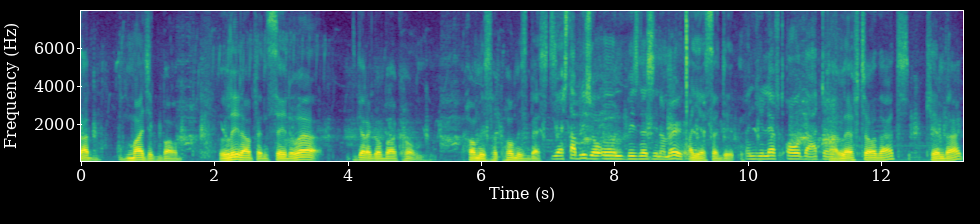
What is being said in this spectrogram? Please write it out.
that magic bulb lit up and said, Well, gotta go back home. Home is, home is best. You established your own business in America, Ah, yes, I did. and you left all that. I left all that, came back,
